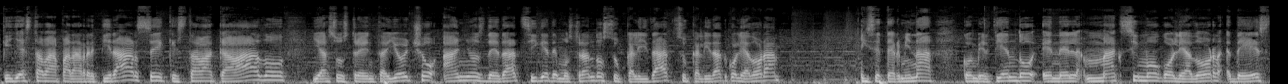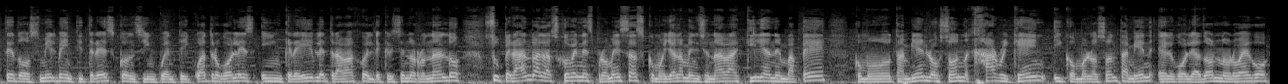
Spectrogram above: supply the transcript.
que ya estaba para retirarse, que estaba acabado y a sus 38 años de edad sigue demostrando su calidad, su calidad goleadora y se termina convirtiendo en el máximo goleador de este 2023 con 54 goles. Increíble trabajo el de Cristiano Ronaldo, superando a las jóvenes promesas como ya lo mencionaba Kylian Mbappé, como también lo son Harry Kane y como lo son también el goleador noruego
